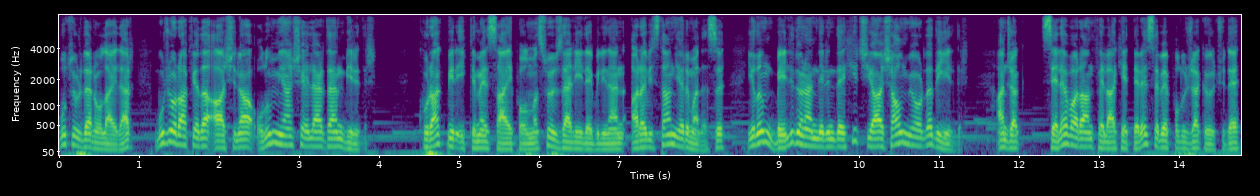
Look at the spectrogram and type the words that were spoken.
Bu türden olaylar bu coğrafyada aşina olunmayan şeylerden biridir. Kurak bir iklime sahip olması özelliğiyle bilinen Arabistan Yarımadası, yılın belli dönemlerinde hiç yağış almıyor da değildir. Ancak sele varan felaketlere sebep olacak ölçüde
